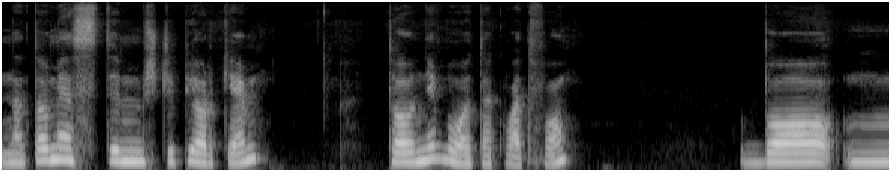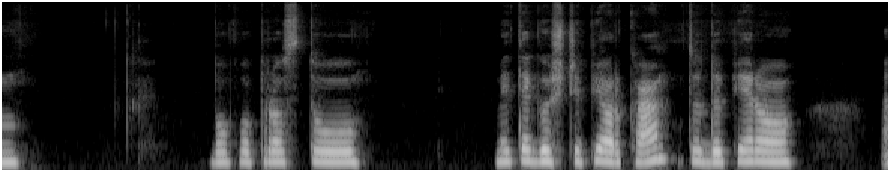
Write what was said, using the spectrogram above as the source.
Natomiast z tym szczypiorkiem to nie było tak łatwo, bo, mm, bo po prostu my tego szczypiorka to dopiero e,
